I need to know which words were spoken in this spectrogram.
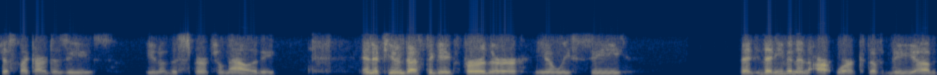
just like our disease, you know, this spiritual malady. And if you investigate further, you know, we see that, that even in artwork, the, the, um,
